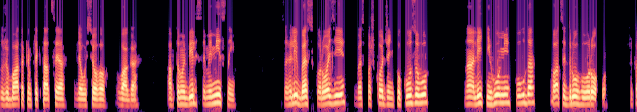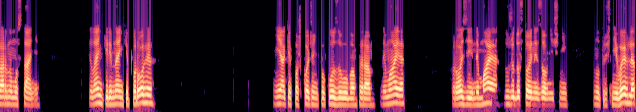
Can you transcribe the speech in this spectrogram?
Дуже багата комплектація для усього вага. Автомобіль семимісний, взагалі без корозії, без пошкоджень по кузову на літній гумі Фулда 22-го року в шикарному стані. Ціленькі рівненькі пороги. Ніяких пошкоджень по кузову бамперам немає. Корозії немає. Дуже достойний зовнішній внутрішній вигляд.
